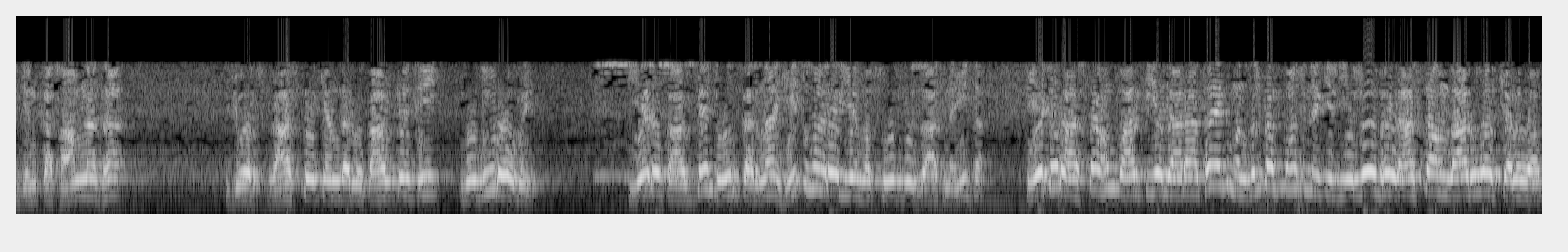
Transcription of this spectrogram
جن کا سامنا تھا، جو راستے کے اندر رکاوٹیں تھیں، وہ دور ہو گئی۔ یہ رکاوٹیں دور کرنا ہی تمہارے لیے مقصود بھی ذات نہیں تھا۔ یہ تو راستہ ہموار کیا جا رہا تھا ایک منزل تک پہنچنے کے لیے۔ لو بھائی، راستہ ہموار ہوا، چلو اب۔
